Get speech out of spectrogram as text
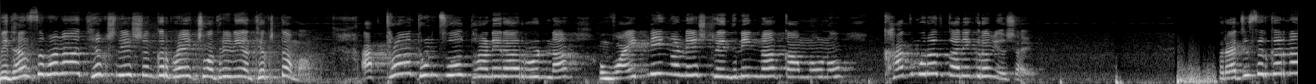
વિધાનસભાના અધ્યક્ષ શ્રી શંકરભાઈ ચૌધરીની અધ્યક્ષતામાં આખથળા ધુણસોલ થાનેરા રોડના વાઇટનિંગ અને સ્ટ્રેન્થનિંગના કામોનો ખાતમુહૂર્ત કાર્યક્રમ યોજાયો. રાજ્ય સરકારના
